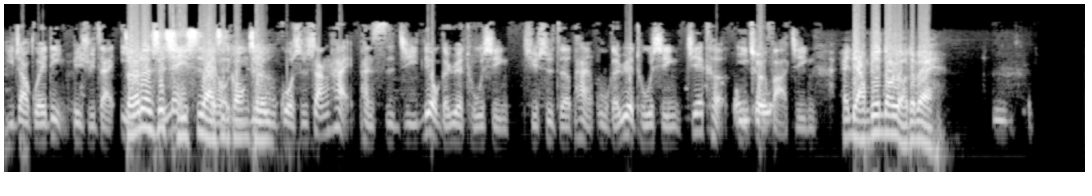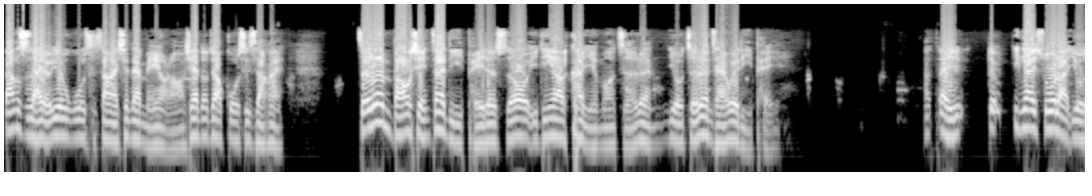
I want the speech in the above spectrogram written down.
依照规定必须在责任是骑士还是公车？过失伤害判司机六个月徒刑，骑士则判五个月徒刑，皆可依可罚金。哎，两边都有对不对？嗯。当时还有业务过失伤害，现在没有了，现在都叫过失伤害。责任保险在理赔的时候，一定要看有没有责任，有责任才会理赔。啊哎，对，应该说了，有，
